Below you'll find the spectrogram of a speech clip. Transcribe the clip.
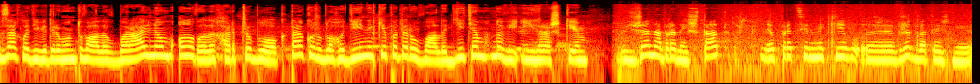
В закладі відремонтували вбиральню, оновили харчоблок. Також благодійники подарували дітям нові іграшки. Вже набраний штат працівників, е, вже два тижні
